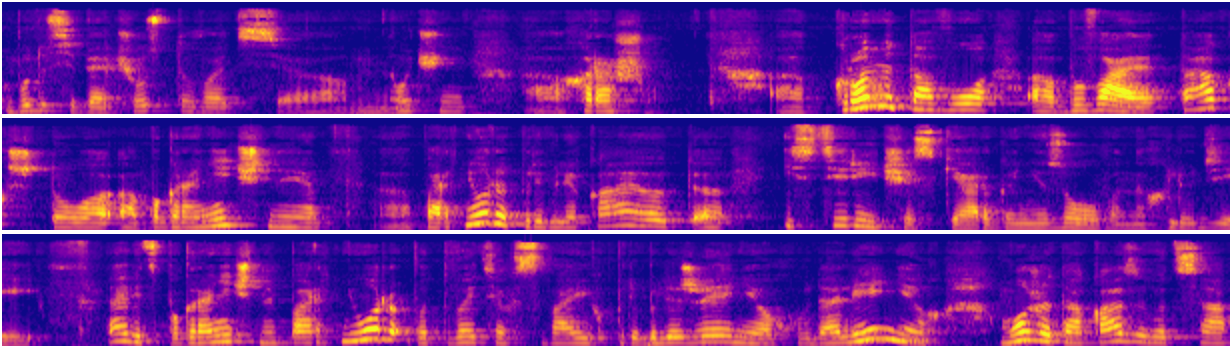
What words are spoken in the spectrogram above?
буду себя чувствовать э, очень хорошо. А, кроме того, а, бывает так, что а, пограничные партнеры привлекают э, истерически организованных людей. Да, ведь пограничный партнер вот в этих своих приближениях, удалениях может оказываться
